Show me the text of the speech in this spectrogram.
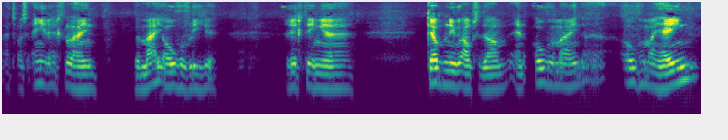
Het was één rechte lijn, bij mij overvliegen, richting uh, Kamp Nieuw Amsterdam en over mij, over mij heen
